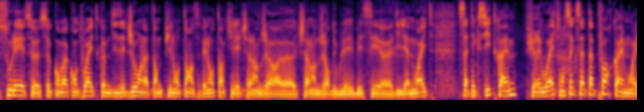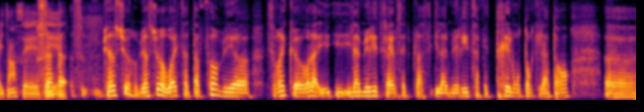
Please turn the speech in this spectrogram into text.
Soulé, ce, ce, combat contre White, comme disait Joe, on l'attend depuis longtemps. Ça fait longtemps qu'il est challenger, euh, challenger WBC euh, Dillian White. Ça t'excite quand même, Fury White? On sait que ça tape fort quand même, White. Hein. C'est, bien sûr, bien sûr, White ça tape fort, mais euh, c'est vrai que voilà, il, il, a mérite quand même cette place. Il a mérite. Ça fait très longtemps qu'il attend. Euh,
